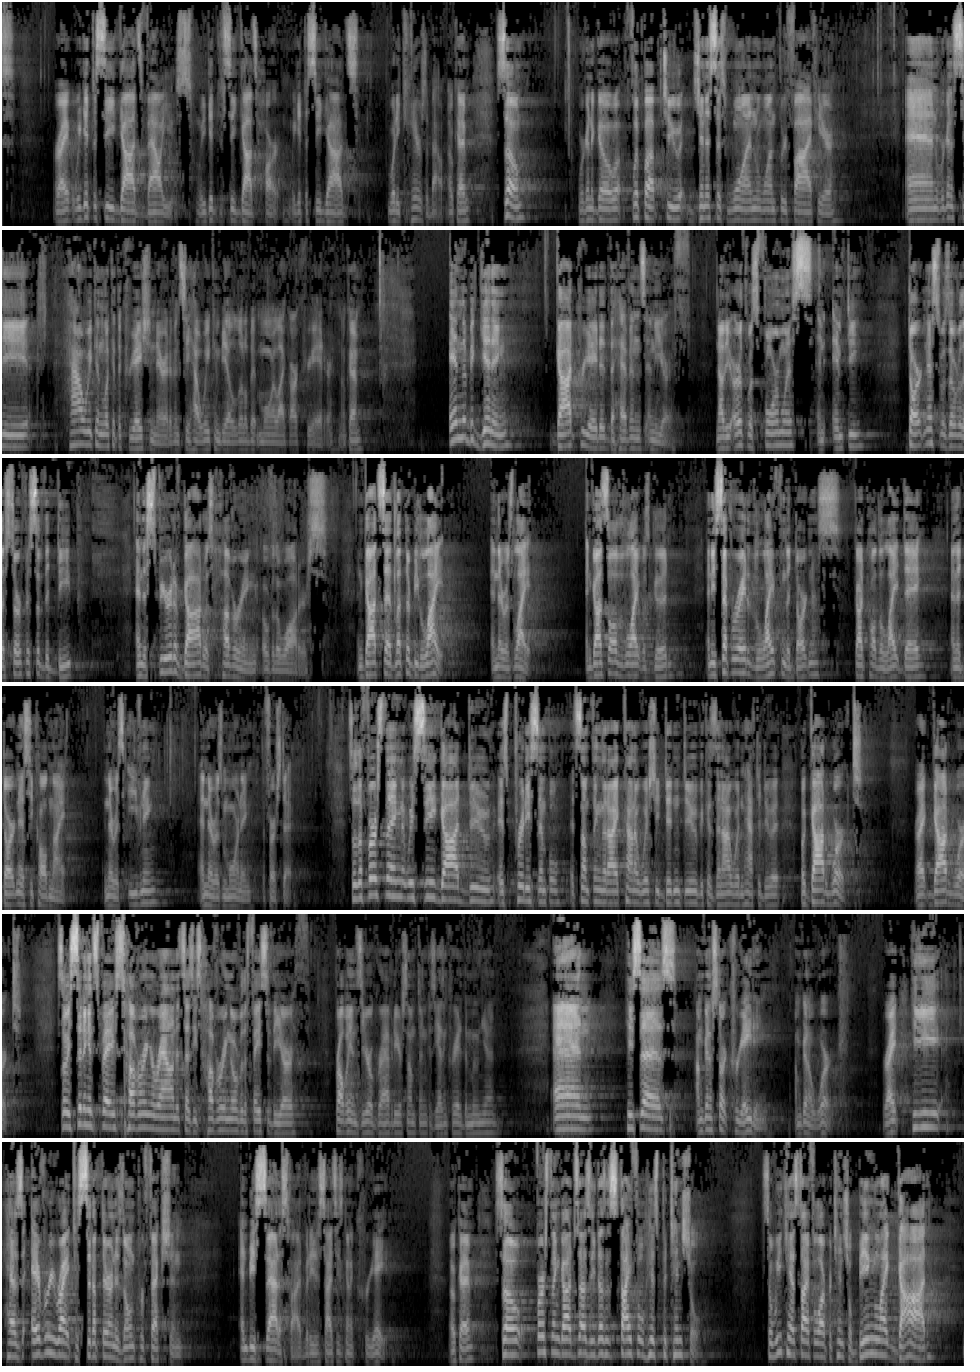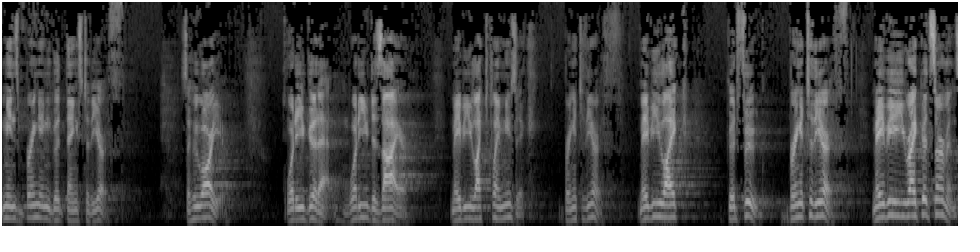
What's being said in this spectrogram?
Right? We get to see God's values. We get to see God's heart. We get to see God's what he cares about, okay? So, we're going to go flip up to Genesis 1 1 through 5 here. And we're going to see how we can look at the creation narrative and see how we can be a little bit more like our Creator, okay? In the beginning, God created the heavens and the earth. Now the earth was formless and empty, darkness was over the surface of the deep, and the Spirit of God was hovering over the waters. And God said, Let there be light, and there was light. And God saw that the light was good, and he separated the light from the darkness. God called the light day, and the darkness he called night. And there was evening, and there was morning the first day. So the first thing that we see God do is pretty simple. It's something that I kind of wish he didn't do because then I wouldn't have to do it. But God worked. Right? God worked. So he's sitting in space, hovering around. It says he's hovering over the face of the earth, probably in zero gravity or something because he hasn't created the moon yet. And he says, I'm going to start creating. I'm going to work. Right? He has every right to sit up there in his own perfection and be satisfied, but he decides he's going to create. Okay? So, first thing God says, he doesn't stifle his potential. So, we can't stifle our potential. Being like God means bringing good things to the earth. So, who are you? What are you good at? What do you desire? Maybe you like to play music. Bring it to the earth. Maybe you like good food. Bring it to the earth. Maybe you write good sermons.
